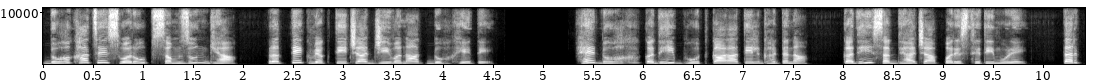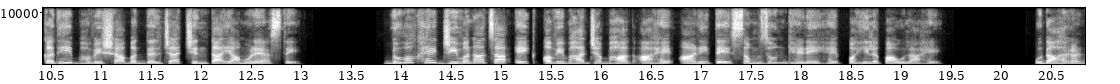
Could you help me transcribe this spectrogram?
दुःखाचे स्वरूप समजून घ्या प्रत्येक व्यक्तीच्या जीवनात दुःख येते. हे दुःख कधी भूतकाळातील घटना कधी सध्याच्या परिस्थितीमुळे तर कधी भविष्याबद्दलच्या चिंता यामुळे असते. दुःख हे जीवनाचा एक अविभाज्य भाग आहे आणि ते समजून घेणे हे पहिलं पाऊल आहे. उदाहरण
